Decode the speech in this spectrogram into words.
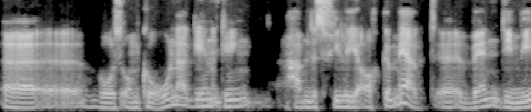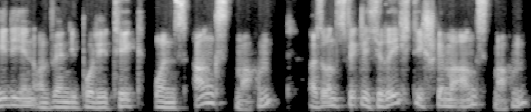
äh, wo es um Corona ging, ging, haben das viele ja auch gemerkt. Äh, wenn die Medien und wenn die Politik uns Angst machen, also uns wirklich richtig schlimme Angst machen,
